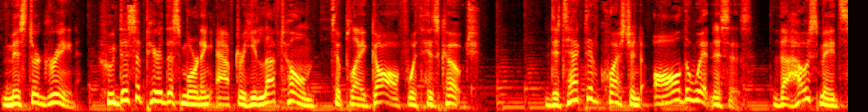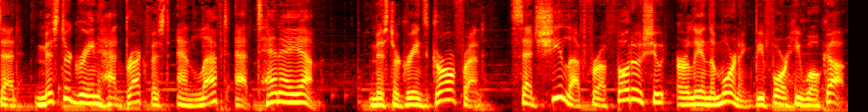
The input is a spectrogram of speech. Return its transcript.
Mr. Green, who disappeared this morning after he left home to play golf with his coach. Detective questioned all the witnesses. The housemaid said Mr. Green had breakfast and left at 10 a.m. Mr. Green's girlfriend said she left for a photo shoot early in the morning before he woke up.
